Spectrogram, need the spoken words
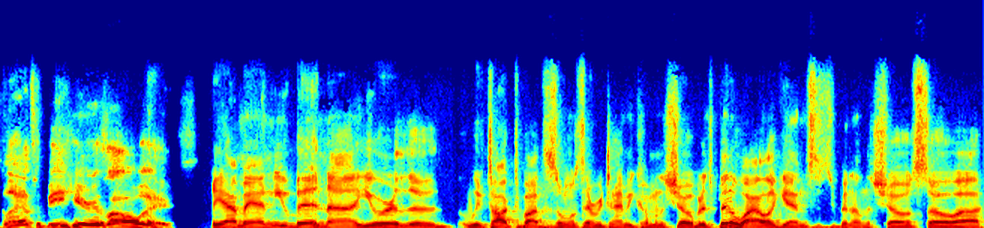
Glad to be here as always. Yeah, man, you've been uh you were the we've talked about this almost every time you come on the show, but it's been a while again since you've been on the show. So uh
